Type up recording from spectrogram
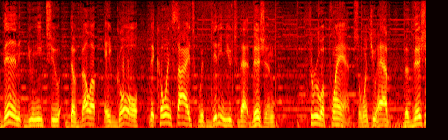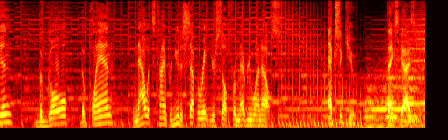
then you need to develop a goal that coincides with getting you to that vision through a plan. So once you have the vision, the goal, the plan, now it's time for you to separate yourself from everyone else. Execute. Thanks, guys.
